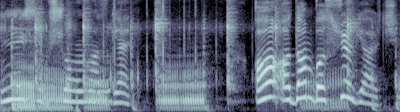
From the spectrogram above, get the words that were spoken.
Neyse bir şey olmaz gel. Aa adam basıyor gerçi.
